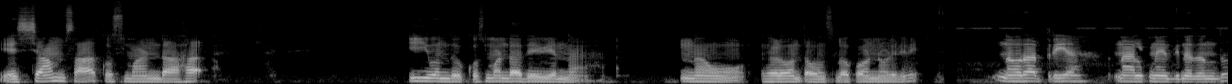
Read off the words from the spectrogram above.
ಯಶಾಂ ಸಾ ಕುಸ್ಮಾಂಡಃ ಈ ಒಂದು ಕುಸ್ಮಾಂಡ ದೇವಿಯನ್ನು ನಾವು ಹೇಳುವಂಥ ಒಂದು ಶ್ಲೋಕವನ್ನು ನೋಡಿದ್ದೀವಿ ನವರಾತ್ರಿಯ ನಾಲ್ಕನೇ ದಿನದಂದು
